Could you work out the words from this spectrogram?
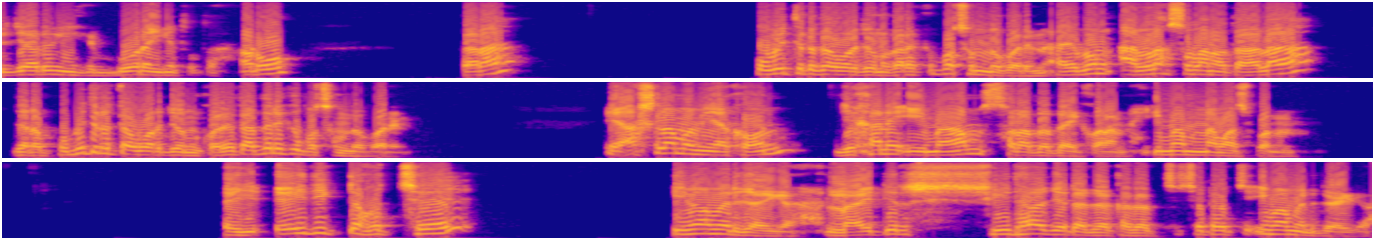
রিজালু ইউহিব্বুনা আন ইয়াতাতাহহারু তারা পবিত্রতা অর্জন করাকে পছন্দ করেন এবং আল্লাহ সুবহানাহু ওয়া তাআলা যারা পবিত্রতা অর্জন করে তাদেরকে পছন্দ করেন। আসলাম আমি এখন যেখানে ইমাম সালাত আদায় করান, ইমাম নামাজ পড়ান। এই এই দিকটা হচ্ছে ইমামের জায়গা। লাইটের সিধা যেটা দেখা যাচ্ছে, সেটা হচ্ছে ইমামের জায়গা।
